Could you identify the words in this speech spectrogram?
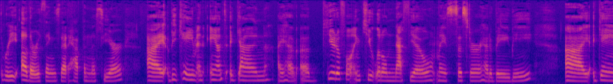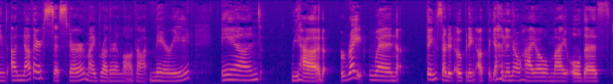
Three other things that happened this year. I became an aunt again. I have a beautiful and cute little nephew. My sister had a baby. I gained another sister. My brother in law got married, and we had right when things started opening up again in Ohio, my oldest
